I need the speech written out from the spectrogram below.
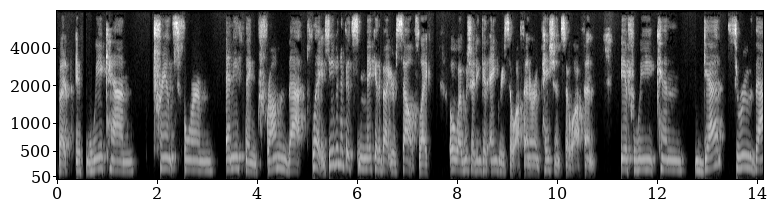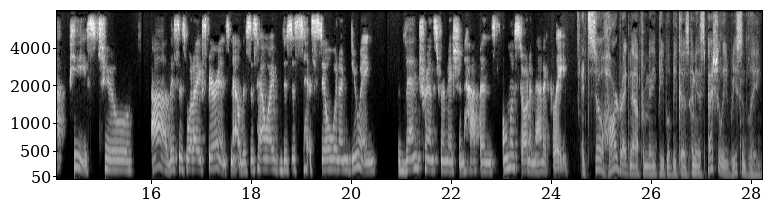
But if we can transform anything from that place, even if it's make it about yourself, like, oh, I wish I didn't get angry so often or impatient so often. If we can get through that piece to, ah, this is what I experience now. This is how I, this is still what I'm doing then transformation happens almost automatically. It's so hard right now for many people because, I mean, especially recently,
